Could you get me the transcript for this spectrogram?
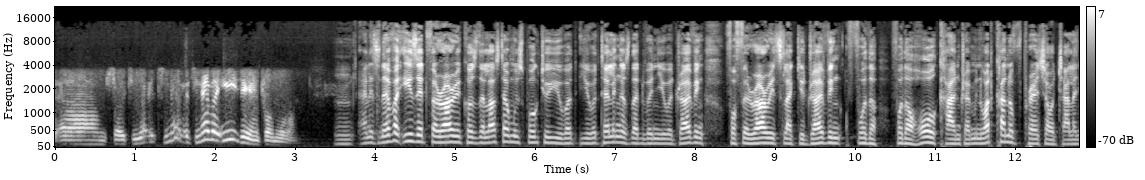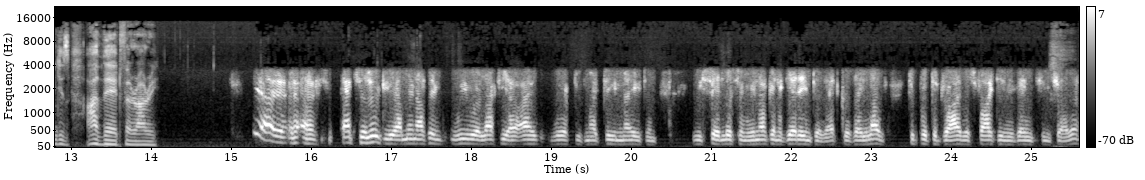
um, so it's no, it's never it's never easy in Formula One. Mm, and it's never easy at Ferrari because the last time we spoke to you, you were you were telling us that when you were driving for Ferrari, it's like you're driving for the for the whole country. I mean, what kind of pressure or challenges are there at Ferrari? Yeah, uh, absolutely. I mean, I think we were lucky. I worked with my teammate, and we said, listen, we're not going to get into that because they love to put the drivers fighting against each other.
